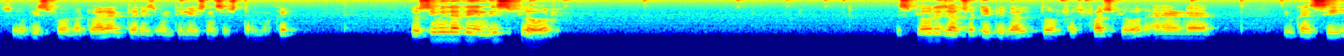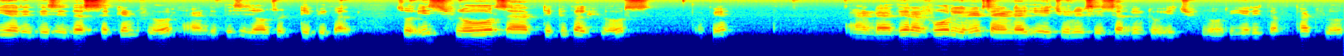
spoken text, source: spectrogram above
So this for the toilet there is ventilation system okay? So similarly in this floor this floor is also typical. The first floor and uh, you can see here this is the second floor and this is also typical. So each floors are typical floors okay? And uh, there are four units and uh, each unit is serving to each floor. Here is the third floor.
